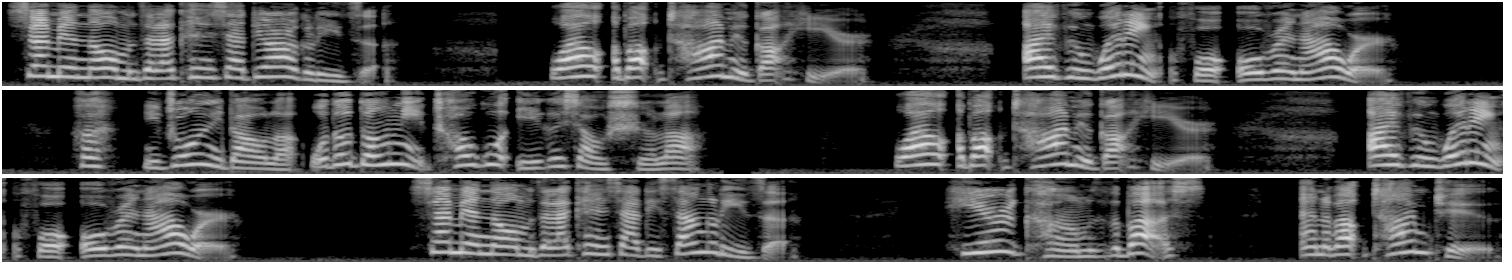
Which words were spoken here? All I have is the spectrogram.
下面呢，我们再来看一下第二个例子。Well, about time you got here. I've been waiting for over an hour. 哼，你终于到了，我都等你超过一个小时了。Well, about time you got here. I've been waiting for over an hour. 下面呢，我们再来看一下第三个例子。Here comes the bus, and about time too.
